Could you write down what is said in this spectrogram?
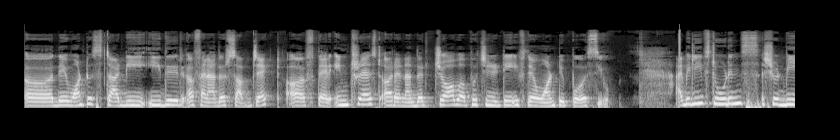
uh, they want to study either of another subject of their interest or another job opportunity if they want to pursue. I believe students should be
